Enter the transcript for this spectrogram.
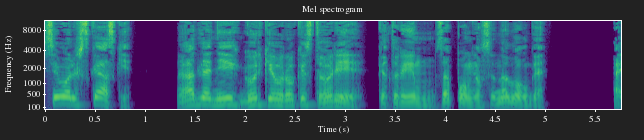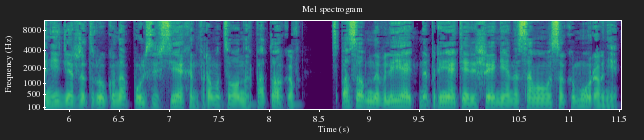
всего лишь сказки, а для них горький урок истории, который им запомнился надолго. Они держат руку на пульсе всех информационных потоков, способны влиять на принятие решения на самом высоком уровне.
